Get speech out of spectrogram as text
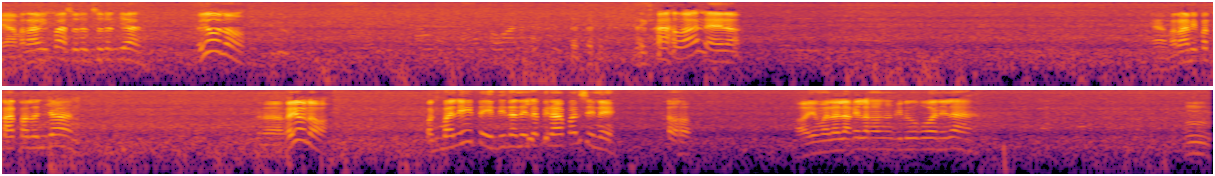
Ayan, marami pa, sunod-sunod yan. Ayun oh. Nagtawa na eh, no? Ayan, marami pa tatalon dyan. Ayun oh. Pag maliit eh, hindi na nila pinapansin eh. Oh. oh, yung malalaki lang ang kinukuha nila. Hmm.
